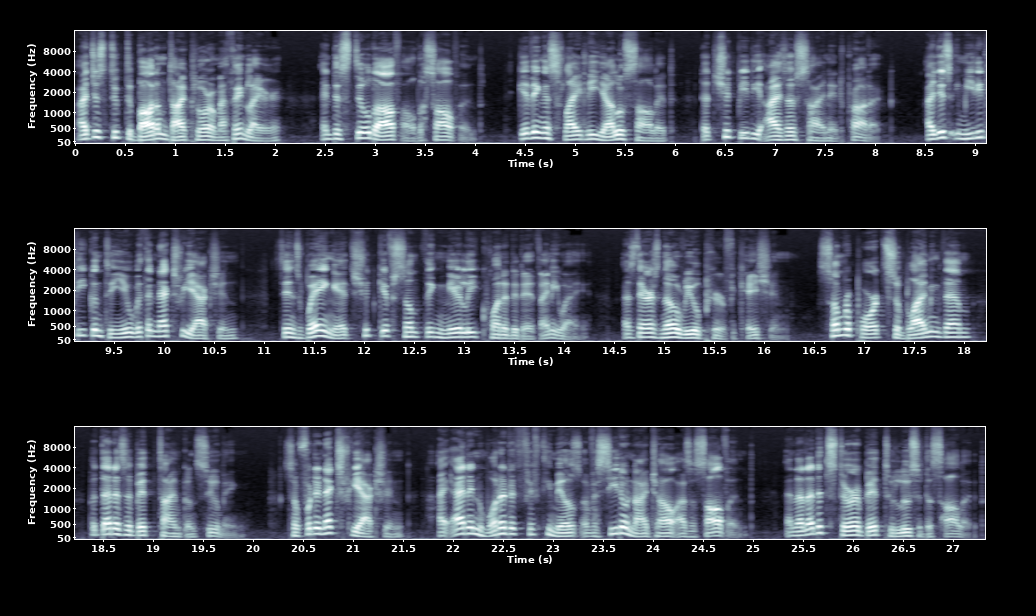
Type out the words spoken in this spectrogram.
I just took the bottom dichloromethane layer and distilled off all the solvent, giving a slightly yellow solid that should be the isocyanate product. I just immediately continue with the next reaction, since weighing it should give something nearly quantitative anyway, as there is no real purification. Some report subliming them, but that is a bit time consuming. So for the next reaction, I add in 150 ml of acetonitrile as a solvent, and I let it stir a bit to loosen the solid.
